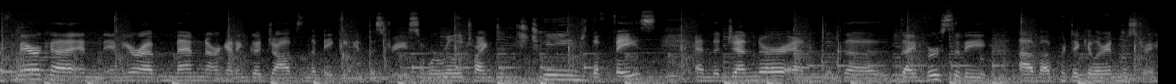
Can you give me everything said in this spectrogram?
and in Europe, men are getting good jobs in the baking industry. So we're really trying to change the face and the gender and the diversity of a particular industry.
